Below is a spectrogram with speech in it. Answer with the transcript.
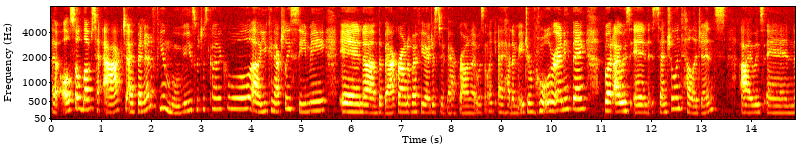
I also love to act. I've been in a few movies, which is kind of cool. Uh, you can actually see me in uh, the background of a few. I just did background. It wasn't like I had a major role or anything, but I was in Central Intelligence. I was in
